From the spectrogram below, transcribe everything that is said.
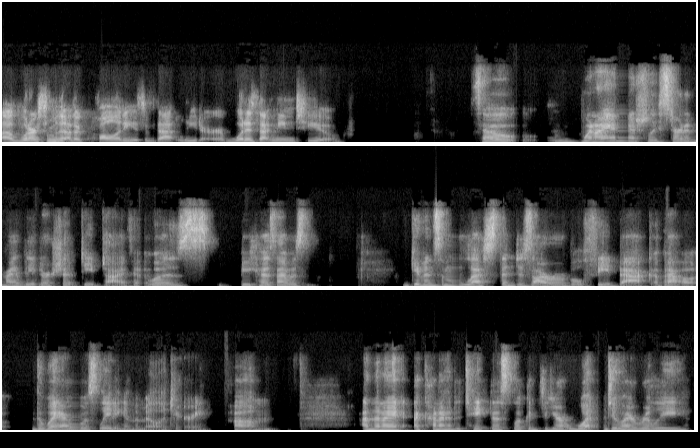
of what are some of the other qualities of that leader what does that mean to you so when i initially started my leadership deep dive it was because i was given some less than desirable feedback about the way i was leading in the military um, and then I, I kind of had to take this look and figure out what do I really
